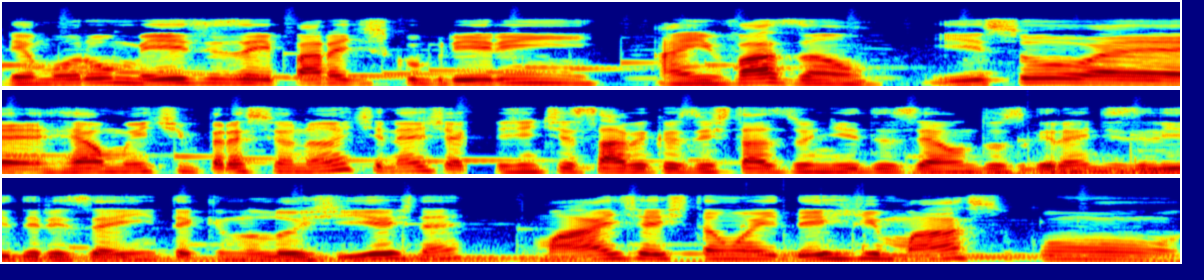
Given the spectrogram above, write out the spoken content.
Demorou meses aí para descobrirem a invasão. Isso é realmente impressionante, né? Já que a gente sabe que os Estados Unidos é um dos grandes líderes aí em tecnologias, né? Mas já estão aí desde março com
